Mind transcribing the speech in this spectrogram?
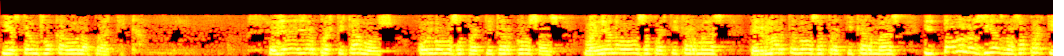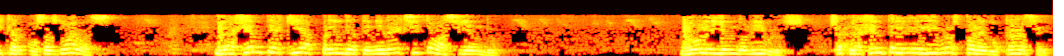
Y está enfocado en la práctica. El día de ayer practicamos, hoy vamos a practicar cosas, mañana vamos a practicar más, el martes vamos a practicar más y todos los días vas a practicar cosas nuevas. La gente aquí aprende a tener éxito haciendo, no leyendo libros. O sea, la gente lee libros para educarse,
